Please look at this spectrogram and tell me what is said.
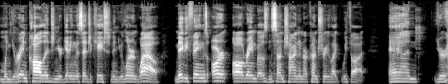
when you're in college and you're getting this education and you learn, wow, maybe things aren't all rainbows and sunshine in our country like we thought. And you're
